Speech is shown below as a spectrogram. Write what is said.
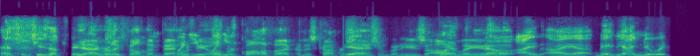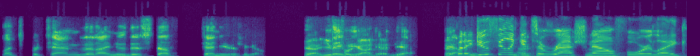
That's it. she's upstairs yeah, I really She's felt fine. that Ben When would you- be when you- overqualified for this conversation, but he's yeah, but oddly. no, uh, I, I, uh, maybe I knew it. Let's pretend that I knew this stuff ten years ago. yeah, you maybe I forgot it. Yeah, Yeah. But I do feel like All it's a rationale for like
